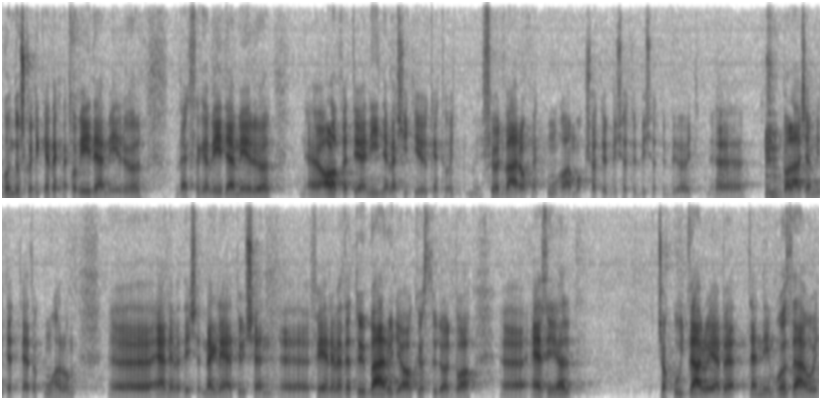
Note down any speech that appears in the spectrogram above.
gondoskodik ezeknek a védelméről, exege védelméről, alapvetően így nevesíti őket, hogy földvárak, meg kunhalmok, stb. stb. stb. hogy Balázs említette, ez a kunhalom elnevezésed meglehetősen félrevezető, bár ugye a köztudatban ez él. Csak úgy zárójelbe tenném hozzá, hogy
